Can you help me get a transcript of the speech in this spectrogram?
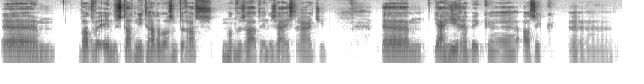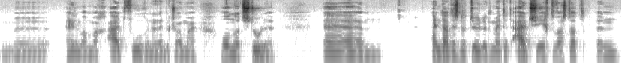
Um, wat we in de stad niet hadden was een terras, mm -hmm. want we zaten in een zijstraatje. Um, ja, hier heb ik, uh, als ik uh, me helemaal mag uitvoeren, dan heb ik zomaar 100 stoelen. Um, en dat is natuurlijk met het uitzicht was dat een.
